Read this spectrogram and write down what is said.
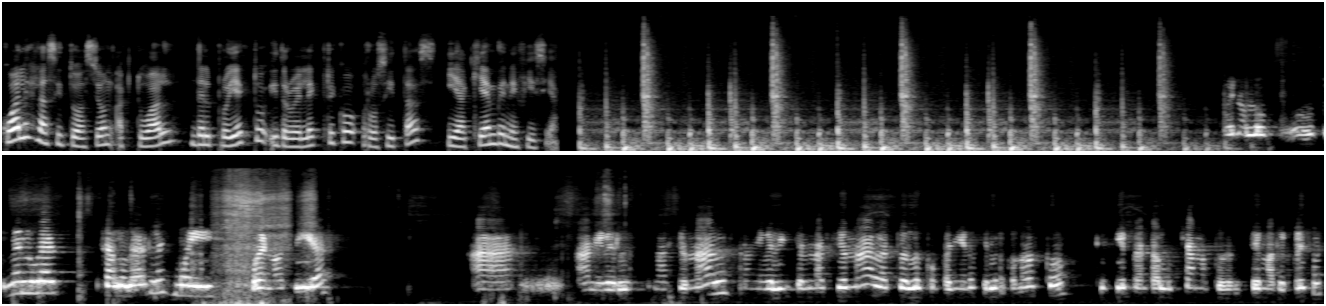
¿Cuál es la situación actual del proyecto hidroeléctrico Rositas y a quién beneficia? Bueno, en primer lugar, saludarles, muy buenos días a, a nivel nacional, a nivel internacional, a todos los compañeros que los conozco, que siempre están luchando por el tema de presas.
